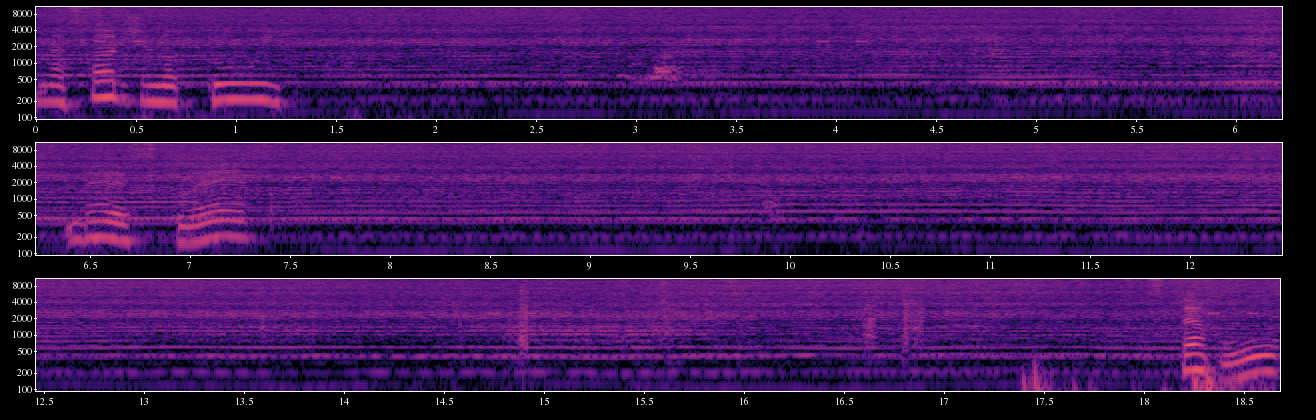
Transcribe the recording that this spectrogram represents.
Насаджено туй. Бересклет. Ставок.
